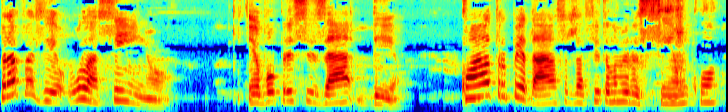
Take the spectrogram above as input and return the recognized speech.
Para fazer o lacinho, eu vou precisar de quatro pedaços da fita número 5.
